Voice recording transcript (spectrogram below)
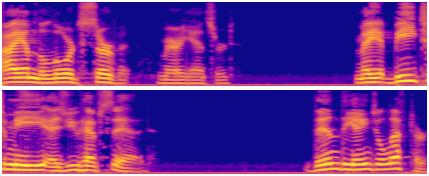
I am the Lord's servant, Mary answered. May it be to me as you have said. Then the angel left her.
